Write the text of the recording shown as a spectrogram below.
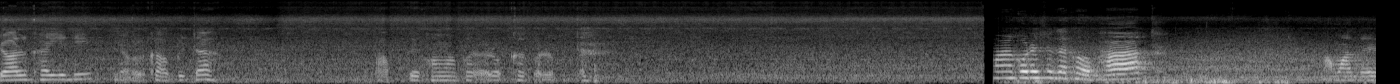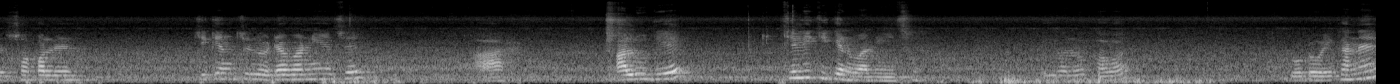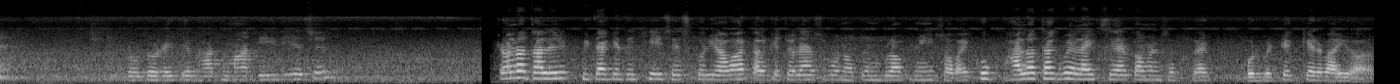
জল খাইয়ে দিই, জল খাও পিতা। পাপকে ক্ষমা করো, রক্ষা করো পিতা। মা করেছে দেখো ভাত। আমাদের সকালের চিকেন ছিল, এটা বানিয়েছে। আর আলু দিয়ে চিলি চিকেন বানিয়েছে। হলো খাবার টোটো এখানে। টোটো রেখে ভাত মা দিয়ে দিয়েছে। চলো তাহলে পিতাকে দেখিয়ে শেষ করি আবার কালকে চলে আসব নতুন ব্লগ নিয়ে। সবাই খুব ভালো থাকবে লাইক শেয়ার কমেন্ট সাবস্ক্রাইব করবে। টেক কেয়ার বাই আর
